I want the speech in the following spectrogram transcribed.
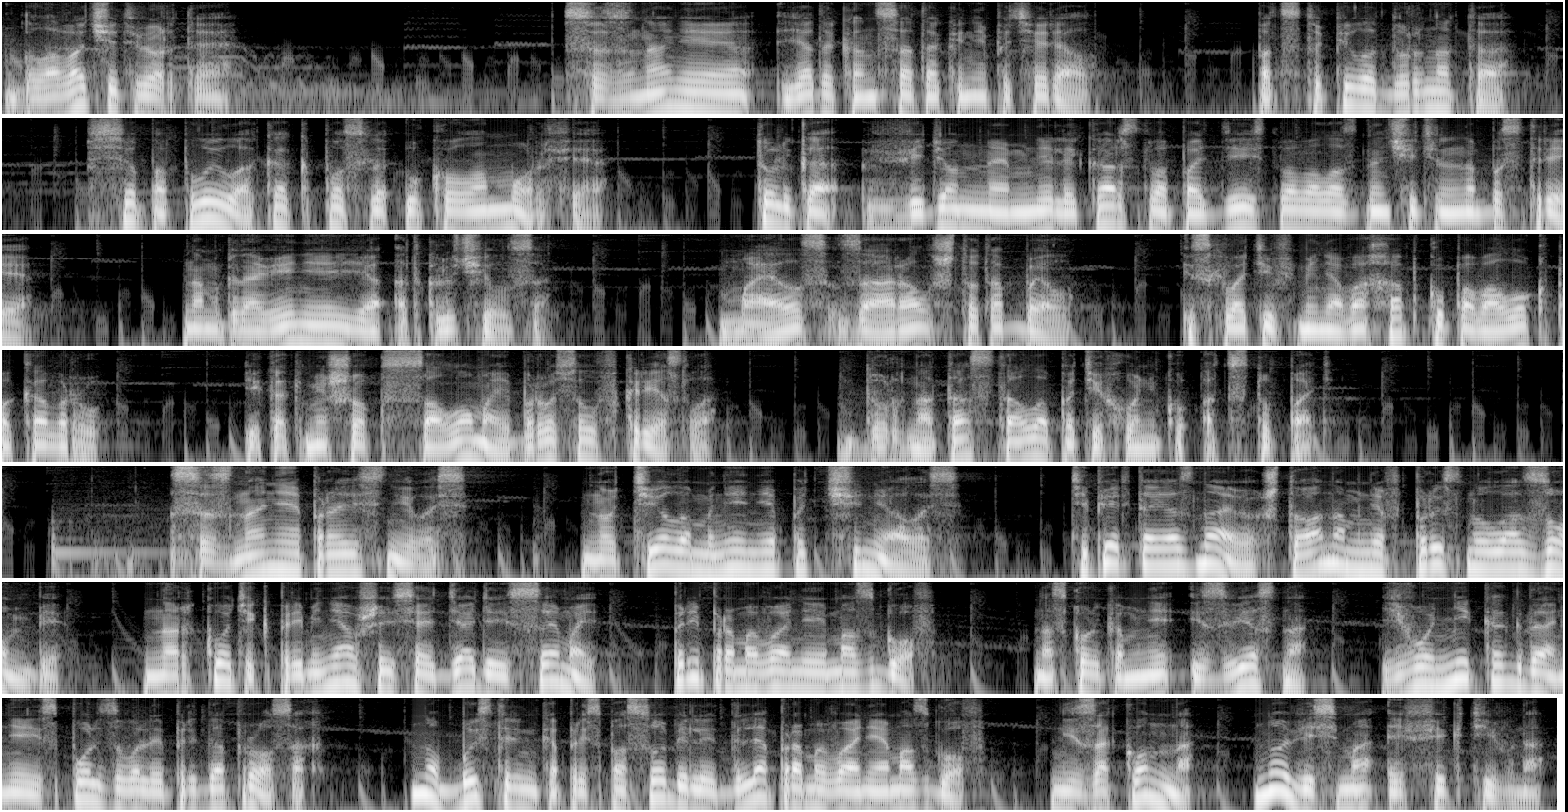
Глава четвертая. Сознание я до конца так и не потерял. Подступила дурнота. Все поплыло, как после укола морфия. Только введенное мне лекарство подействовало значительно быстрее. На мгновение я отключился. Майлз заорал что-то Белл и, схватив меня в охапку, поволок по ковру. И как мешок с соломой бросил в кресло. Дурнота стала потихоньку отступать. Сознание прояснилось, но тело мне не подчинялось. Теперь-то я знаю, что она мне впрыснула зомби, наркотик, применявшийся дядей Сэмой при промывании мозгов. Насколько мне известно, его никогда не использовали при допросах, но быстренько приспособили для промывания мозгов. Незаконно, но весьма эффективно.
